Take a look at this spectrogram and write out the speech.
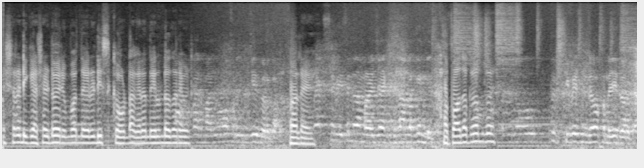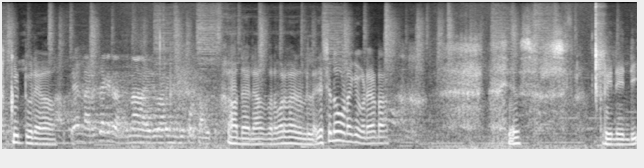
ക്യാഷ് റെഡി ക്യാഷ് ആയിട്ട് വരുമ്പോൾ എന്തെങ്കിലും ഡിസ്കൗണ്ട് അങ്ങനെ എന്തെങ്കിലും ഉണ്ടോ എന്ന് പരമാവധി ഓഫർ ചെയ്ത് കൊടുക്കാം അല്ലേ? സർവീസ് ഉണ്ട് നമ്മുടെ ജാക്കറ്റ് സാധനമൊക്കെ ഉണ്ട്. അപ്പോൾ അതൊക്കെ നമുക്ക് കിട്ടൂലേ? അതെ അല്ലേ? അങ്ങനെ പറയാനില്ല ജസ്റ്റ് ഒന്ന് ഓണാക്കി കൂടെ ചേട്ടാ yes three ninety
